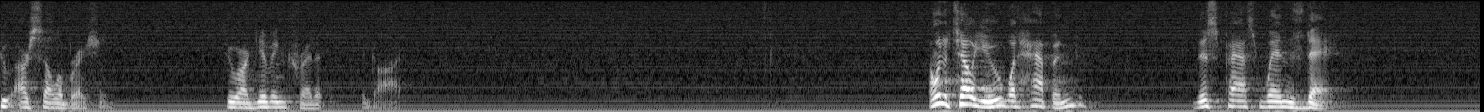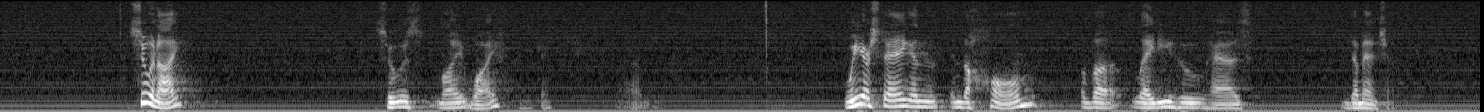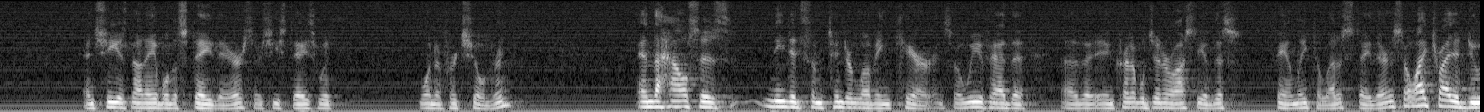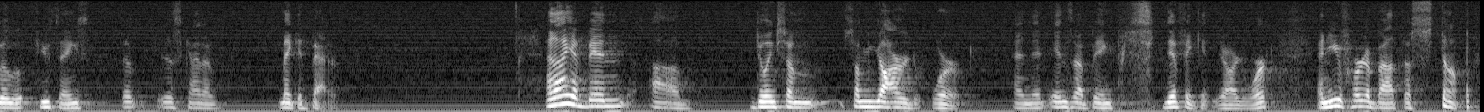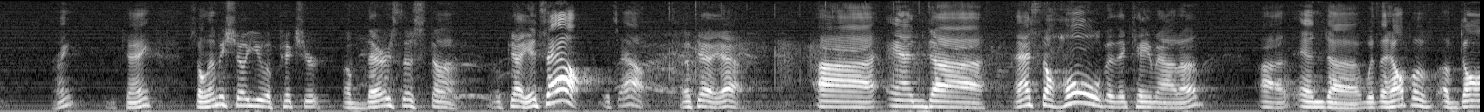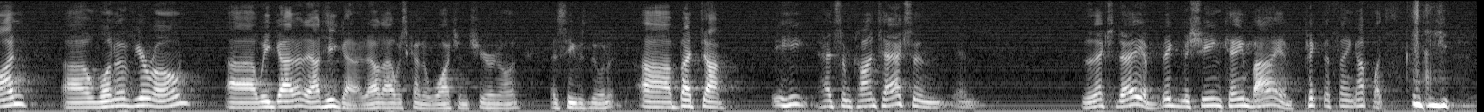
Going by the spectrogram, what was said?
to our celebration, to our giving credit to God. I want to tell you what happened this past Wednesday. Sue and I, Sue is my wife, okay, um, we are staying in, in the home of a lady who has dementia. And she is not able to stay there, so she stays with one of her children. And the house has needed some tender, loving care. And so we've had the, uh, the incredible generosity of this family to let us stay there. And so I try to do a few things that just kind of make it better. And I have been uh, doing some, some yard work and it ends up being significant yard work. And you've heard about the stump, right? Okay? So let me show you a picture of there's the stump. Okay, it's out. It's out. Okay, yeah. Uh, and uh, that's the hole that it came out of. Uh, and uh, with the help of, of Don, uh, one of your own, uh, we got it out. He got it out. I was kind of watching, cheering on as he was doing it. but he had some contacts and, and the next day, a big machine came by and picked the thing up, like,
